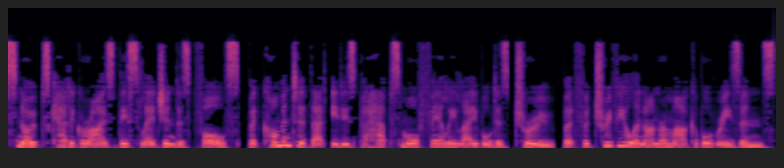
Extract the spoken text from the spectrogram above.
Snopes categorized this legend as false, but commented that it is perhaps more fairly labeled as true, but for trivial and unremarkable reasons.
